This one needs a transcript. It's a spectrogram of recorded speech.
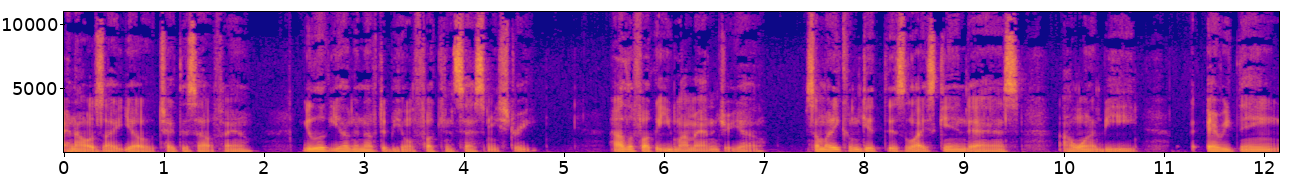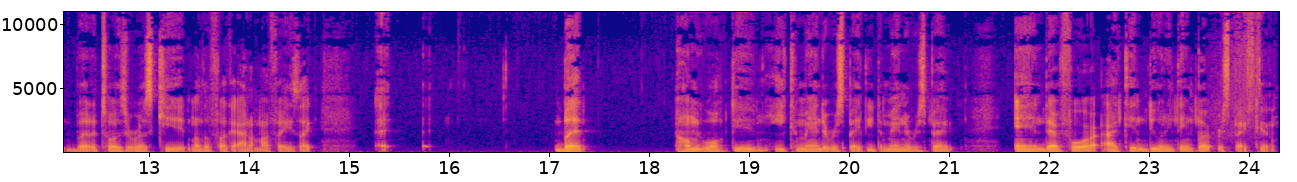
And I was like, Yo, check this out, fam. You look young enough to be on fucking Sesame Street. How the fuck are you my manager, yo? Somebody come get this light skinned ass. I want to be everything but a Toys R Us kid motherfucker out of my face. Like, uh, but homie walked in, he commanded respect, he demanded respect, and therefore I couldn't do anything but respect him.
